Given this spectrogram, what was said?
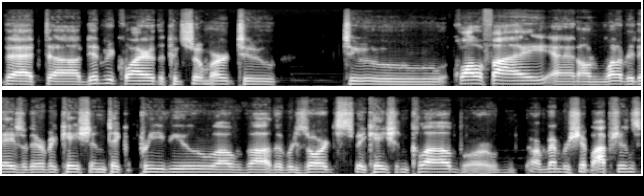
that uh, did require the consumer to to qualify and on one of the days of their vacation take a preview of uh, the resort's vacation club or, or membership options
